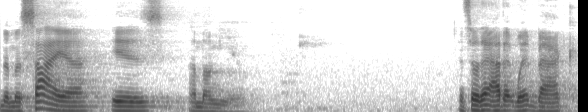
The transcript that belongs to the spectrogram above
the Messiah is among you. And so the abbot went back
